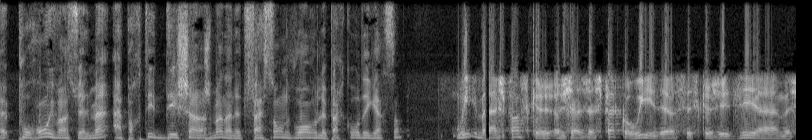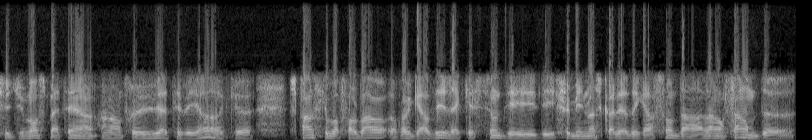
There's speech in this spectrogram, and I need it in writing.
euh, pourront éventuellement apporter des changements dans notre façon de voir le parcours des garçons? Oui, ben je pense que j'espère que oui. D'ailleurs, c'est ce que j'ai dit à M. Dumont ce matin en, entrevue à TVA, que je pense qu'il va falloir regarder la question des, cheminements scolaires des garçons dans l'ensemble de,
